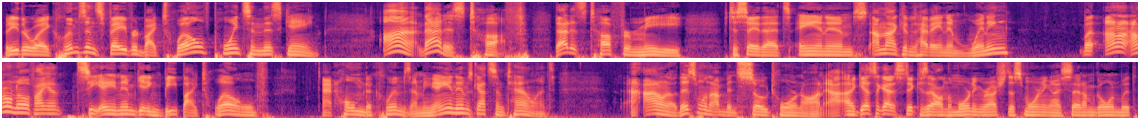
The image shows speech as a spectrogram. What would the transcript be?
But either way, Clemson's favored by 12 points in this game. Uh, that is tough. That is tough for me to say that A&M's. I'm not going to have A&M winning, but I don't, I don't know if I see A&M getting beat by 12 at home to Clemson. I mean, A&M's got some talent. I don't know. This one I've been so torn on. I guess I got to stick because on the morning rush this morning I said I'm going with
